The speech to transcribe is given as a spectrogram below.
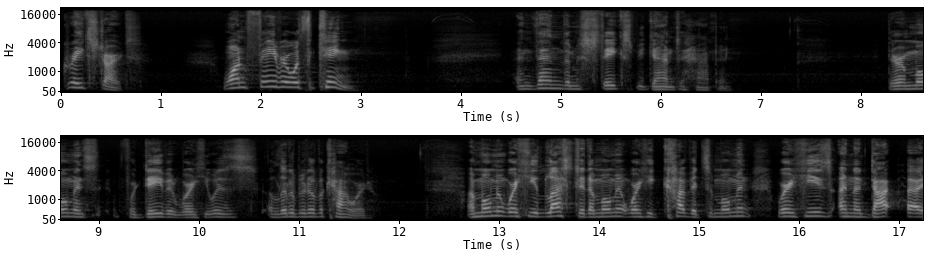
Great start. Won favor with the king. And then the mistakes began to happen. There are moments for David where he was a little bit of a coward. A moment where he lusted, a moment where he covets, a moment where he's an uh,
